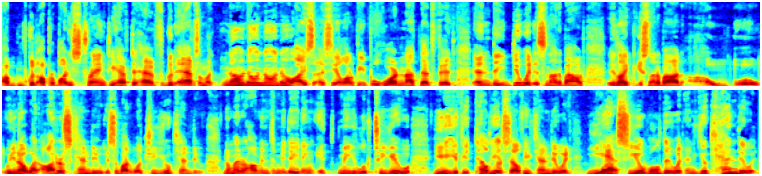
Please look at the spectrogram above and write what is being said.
a good upper body strength. You have to have good abs. I'm like no no no no. I, I see a lot of people who are not that fit and they do it. It's not about like it's not about uh, you know what others can do. It's about what you can do. No matter how intimidating it may look to you, you if you tell yourself you can do it, yes, you will do it, and you can do it.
